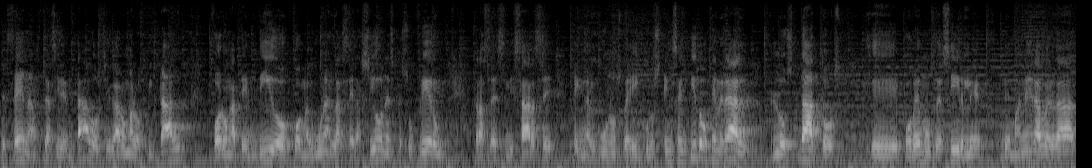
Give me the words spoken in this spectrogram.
Decenas de accidentados llegaron al hospital, fueron atendidos con algunas laceraciones que sufrieron tras deslizarse en algunos vehículos. En sentido general, los datos que podemos decirle de manera verdad,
